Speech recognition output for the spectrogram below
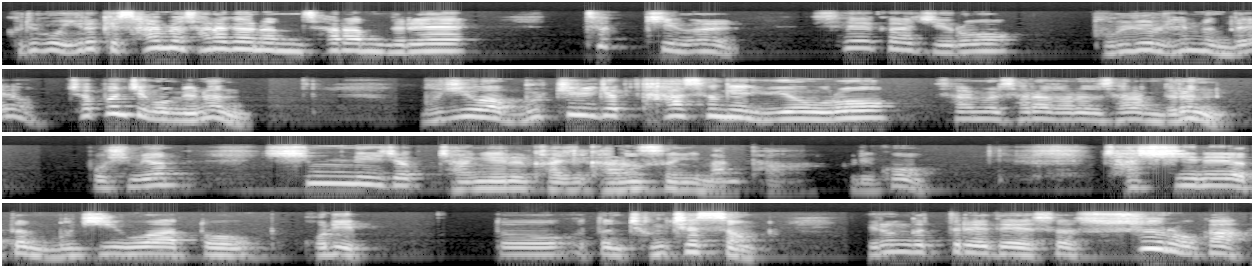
그리고 이렇게 삶을 살아가는 사람들의 특징을 세 가지로 분류를 했는데요. 첫 번째 보면은 무지와 물질적 타성의 유형으로 삶을 살아가는 사람들은 보시면 심리적 장애를 가질 가능성이 많다. 그리고 자신의 어떤 무지와 또 고립, 또 어떤 정체성, 이런 것들에 대해서 스스로가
